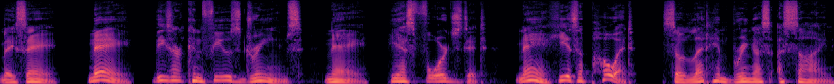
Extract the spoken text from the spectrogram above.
They say, Nay, these are confused dreams. Nay, he has forged it. Nay, he is a poet. So let him bring us a sign,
